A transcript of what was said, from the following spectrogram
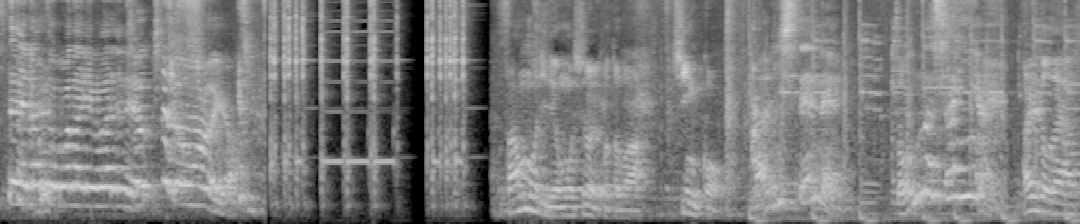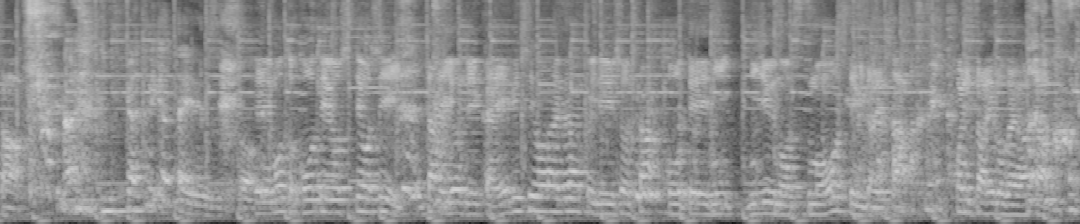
きたい。なそこだけマジめちゃくちゃおもろいよ。3文字で面白い言葉。チンコ。何してんねん。どんな社員やねんありがとうございました、ありがたいです。えーもっと皇帝を知ってほしい。第41回 ABC お笑いグランプリで優勝した皇帝に20の質問をしてみたでした。本日はありがとうございました。め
